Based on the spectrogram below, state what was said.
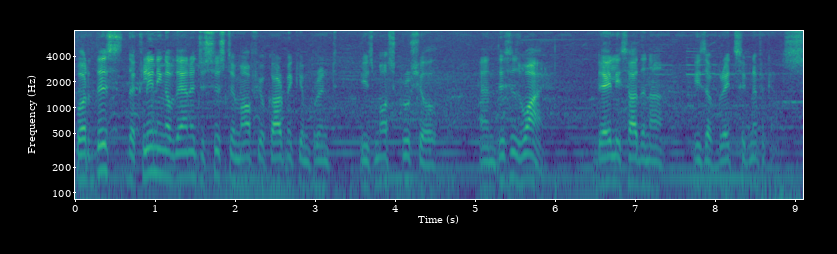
For this, the cleaning of the energy system of your karmic imprint is most crucial and this is why daily sadhana is of great significance.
